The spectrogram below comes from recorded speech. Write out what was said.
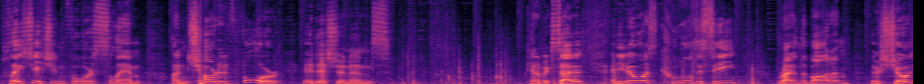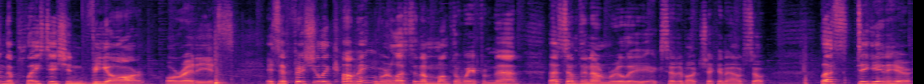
PlayStation 4 Slim Uncharted 4 edition. And kind of excited. And you know what's cool to see? Right on the bottom, they're showing the PlayStation VR already. It's it's officially coming. We're less than a month away from that. That's something I'm really excited about checking out. So let's dig in here.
